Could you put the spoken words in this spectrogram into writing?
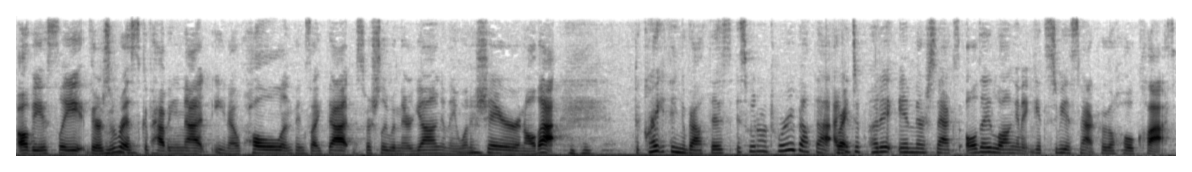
Obviously, there's a risk of having that, you know, hole and things like that, especially when they're young and they want to share and all that. The great thing about this is we don't have to worry about that. I get to put it in their snacks all day long and it gets to be a snack for the whole class.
